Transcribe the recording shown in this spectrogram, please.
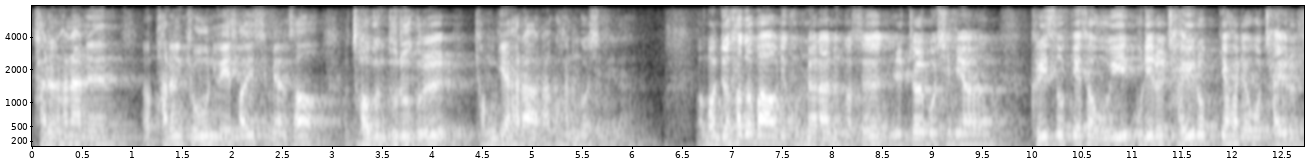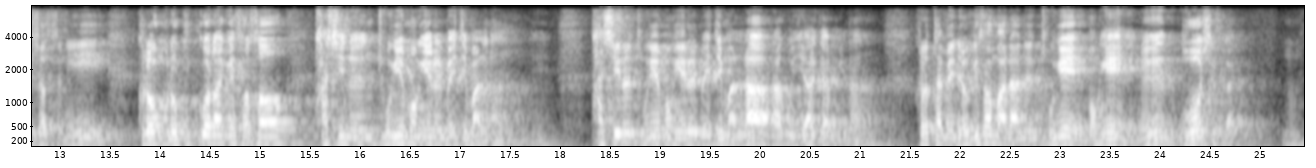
다른 하나는 어, 바른 교훈 위에 서 있으면서 적은 누룩을 경계하라라고 하는 것입니다. 먼저 사도 바울이 권면하는 것은 1절 보시면 그리스도께서 우리를 자유롭게 하려고 자유를 주셨으니 그러므로 굳건하게 서서 다시는 종의 멍에를 매지 말라. 다시는 종의 멍에를 매지 말라라고 이야기합니다. 그렇다면 여기서 말하는 종의 멍에는 무엇일까요? 음,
